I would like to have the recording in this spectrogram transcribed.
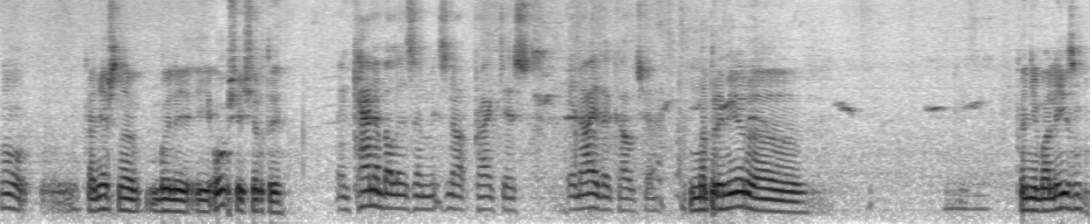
Ну, конечно, были и общие черты. And cannibalism is not practiced in either culture. Например, э, каннибализм,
